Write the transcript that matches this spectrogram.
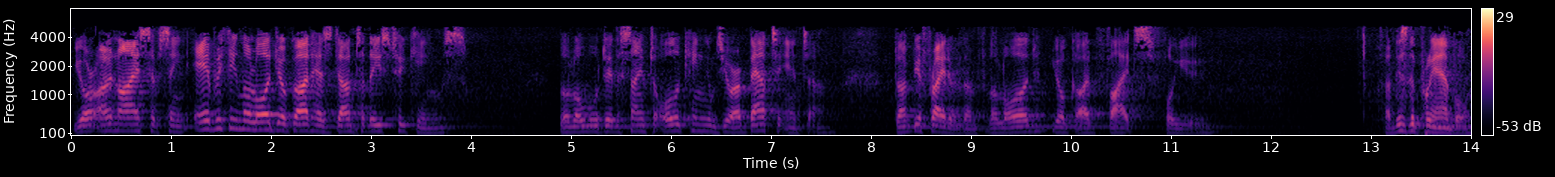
Your own eyes have seen everything the Lord your God has done to these two kings. The Lord will do the same to all the kingdoms you are about to enter. Don't be afraid of them, for the Lord your God fights for you. So, this is the preamble.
